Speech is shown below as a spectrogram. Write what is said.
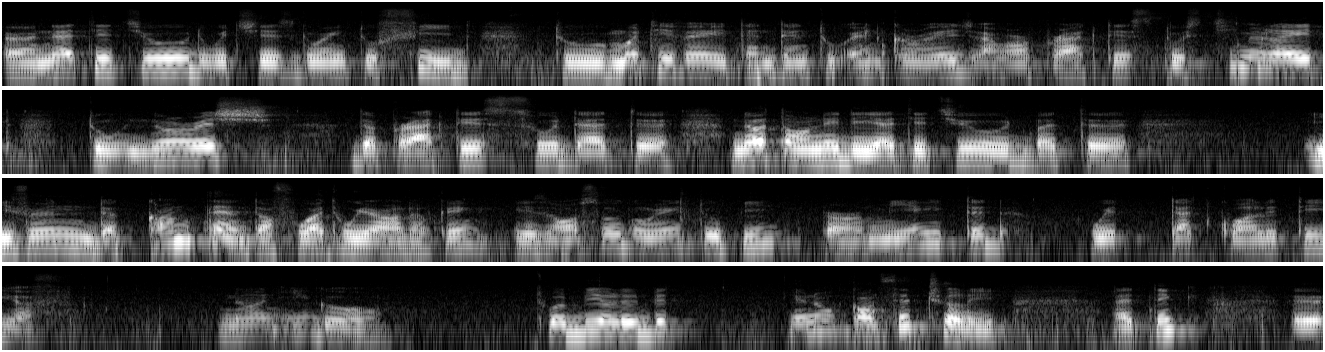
an attitude which is going to feed, to motivate, and then to encourage our practice, to stimulate, to nourish the practice so that uh, not only the attitude but even the content of what we are looking is also going to be permeated with that quality of non-ego. It will be a little bit, you know, conceptually. I think uh,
